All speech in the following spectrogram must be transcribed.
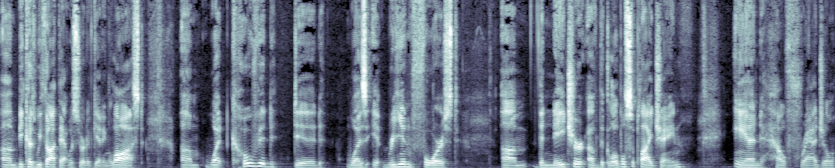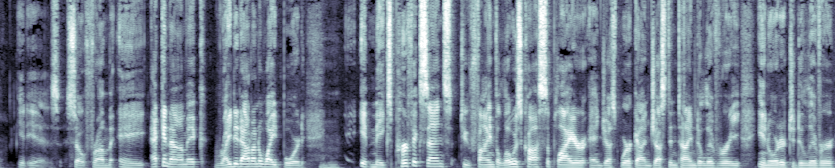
um, because we thought that was sort of getting lost. Um, what COVID did was it reinforced um, the nature of the global supply chain and how fragile it is. So from a economic, write it out on a whiteboard, mm-hmm. it makes perfect sense to find the lowest cost supplier and just work on just in time delivery in order to deliver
